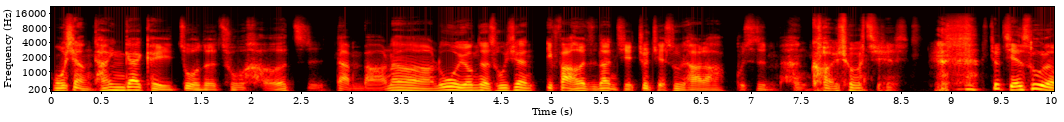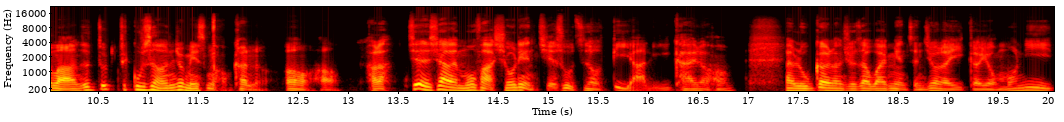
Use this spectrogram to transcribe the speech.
我想他应该可以做得出核子弹吧？那如果勇者出现一发核子弹结就结束他啦，不是很快就结 就结束了嘛？这这这故事好像就没什么好看了哦。好。好了，接着下来，魔法修炼结束之后，蒂亚离开了哈。那卢各呢，就在外面拯救了一个有魔力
